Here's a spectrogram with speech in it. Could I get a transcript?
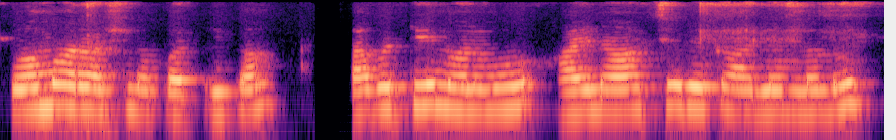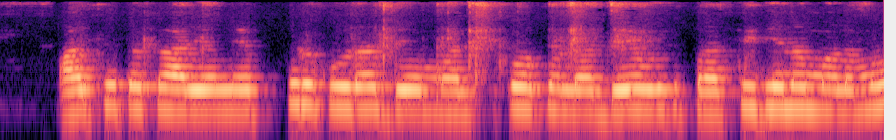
సోమ రాసిన పత్రిక. కాబట్టి మనము ఆయన ఆశ్చర్య కార్యములను అద్భుత కార్యాలను ఎప్పుడు కూడా దేవు మర్చిపోకుండా దేవుడికి ప్రతిదినం మనము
